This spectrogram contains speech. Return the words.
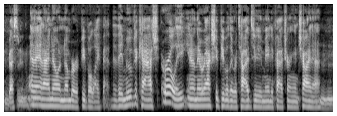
invested in And, and, I know a number of people like that. They moved to cash early, you know, and they were actually people that were tied to manufacturing in China mm-hmm.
